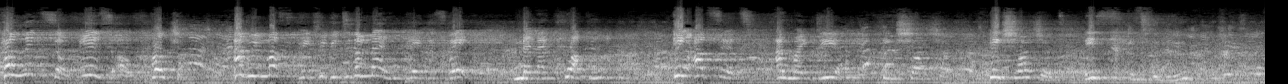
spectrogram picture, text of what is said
Calypso is our culture, and we must pay tribute to the men who paved this way. Men like Kwaku, King Absent, and my dear King Shortshirt. King Shortshirt, this is for you.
